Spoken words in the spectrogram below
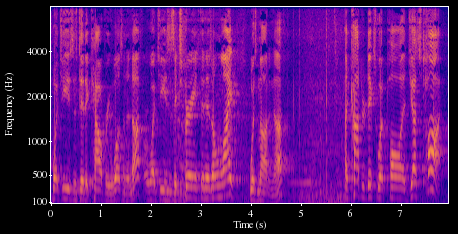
what Jesus did at Calvary wasn't enough or what Jesus experienced in his own life was not enough. That contradicts what Paul had just taught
